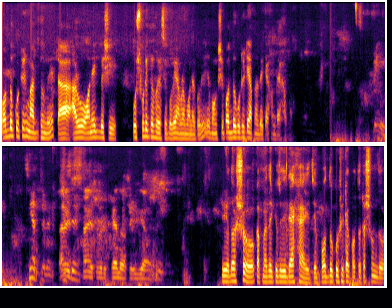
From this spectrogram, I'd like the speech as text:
পদ্মকুঠির মাধ্যমে তা আরও অনেক বেশি প্রস্ফুটিত হয়েছে বলে আমরা মনে করি এবং সেই পদ্মকুঠিটি আপনাদেরকে এখন দেখাবো আরে ছায়া সবাই ফ্যান আছে এই যে আমাদের। প্রিয় দর্শক, আপনাদেরকে যদি দেখাই যে পদ্মকুঠিটা কতটা সুন্দর,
